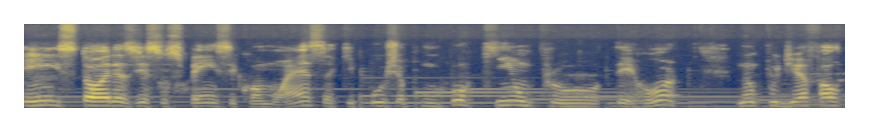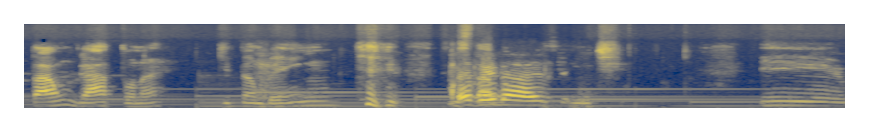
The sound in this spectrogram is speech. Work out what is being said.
em histórias de suspense como essa, que puxa um pouquinho pro terror, não podia faltar um gato, né? Que também é verdade. Presente. E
